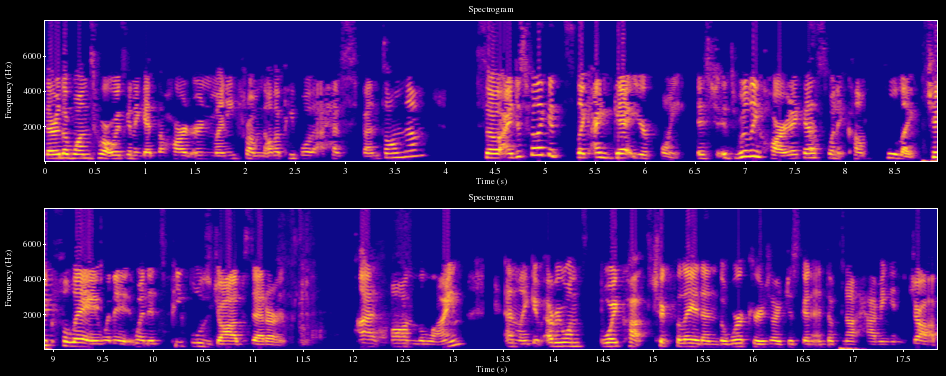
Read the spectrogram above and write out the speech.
They're the ones who are always going to get the hard earned money from all the people that have spent on them. So I just feel like it's like I get your point. It's it's really hard, I guess, when it comes to like Chick Fil A when it when it's people's jobs that are at, on the line, and like if everyone boycotts Chick Fil A, then the workers are just going to end up not having any job.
